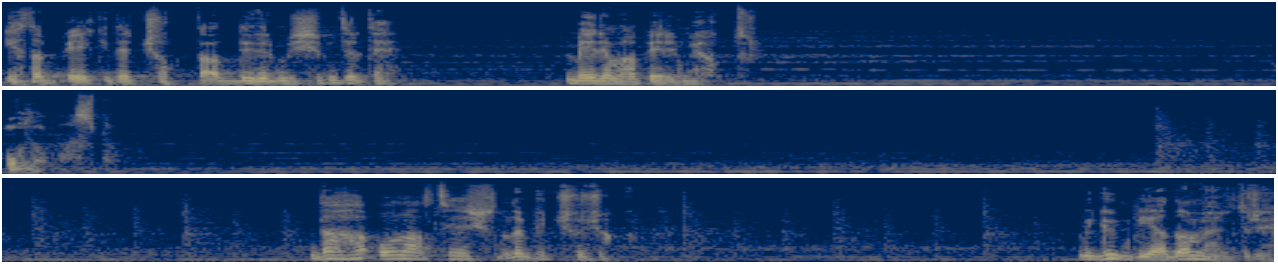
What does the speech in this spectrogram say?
Ya da belki de çoktan delirmişimdir de benim haberim yoktur. Olamaz mı? Daha 16 yaşında bir çocuk bir gün bir adam öldürüyor.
